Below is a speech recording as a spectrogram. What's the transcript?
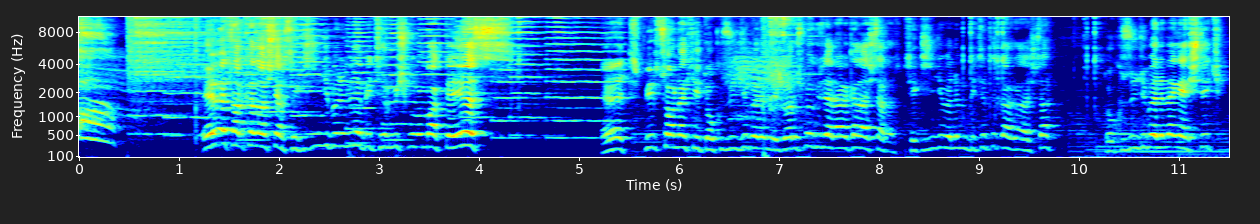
Aa! Evet arkadaşlar 8. bölümü de bitirmiş bulunmaktayız. Evet bir sonraki 9. bölümde görüşmek üzere arkadaşlar. 8. bölümü bitirdik arkadaşlar. 9. bölüme geçtik.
